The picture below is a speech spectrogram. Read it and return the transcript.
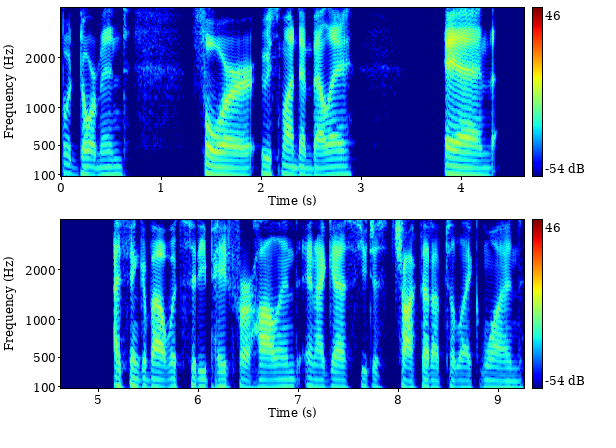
Dortmund for Ousmane Dembele, and I think about what City paid for Haaland, and I guess you just chalk that up to like one.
